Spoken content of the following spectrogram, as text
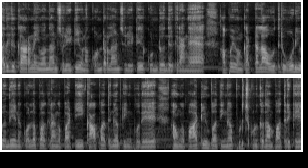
அதுக்கு காரணம் இவன் தான் சொல்லிட்டு இவனை கொன்றலான்னு சொல்லிட்டு கொண்டு வந்திருக்கிறாங்க. அப்போ இவன் கட்டலாக ஊத்துட்டு ஓடி வந்து என்னை கொல்ல பார்க்குறாங்க பாட்டி காப்பாற்றுங்க அப்படிங்கும் போது அவங்க பாட்டியும் பார்த்தீங்கன்னா பிடிச்சி கொடுக்க தான் பார்த்துருக்கு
